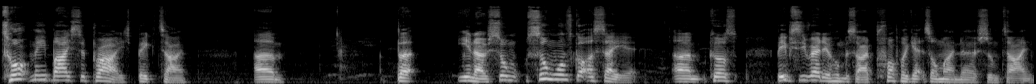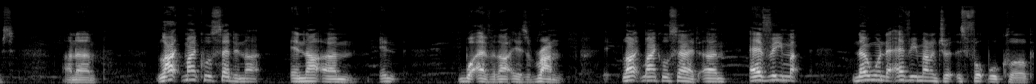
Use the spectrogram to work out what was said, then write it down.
took me by surprise, big time. Um, but you know, some someone's got to say it because BBC Radio Humberside proper gets on my nerves sometimes, and um, like Michael said in that in that um in whatever that is rant, like Michael said, um, every ma- no wonder every manager at this football club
